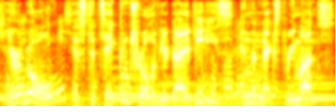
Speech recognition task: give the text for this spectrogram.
Your goal is to take control of your diabetes in the next three months.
